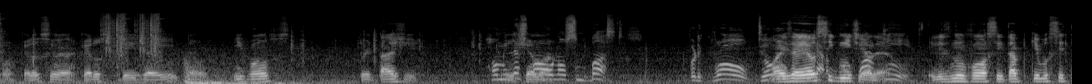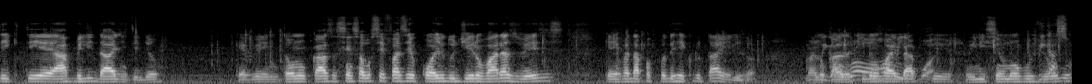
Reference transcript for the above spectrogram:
Bom, quero, quero os três aí, então. E vamos apertar G. Mas aí é o seguinte, galera. Eles não vão aceitar porque você tem que ter a habilidade, entendeu? Quer ver? Então, no caso, assim, é só você fazer o código do dinheiro várias vezes que aí vai dar pra poder recrutar eles, ó. Mas no caso aqui não vai dar porque eu iniciei um novo jogo,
